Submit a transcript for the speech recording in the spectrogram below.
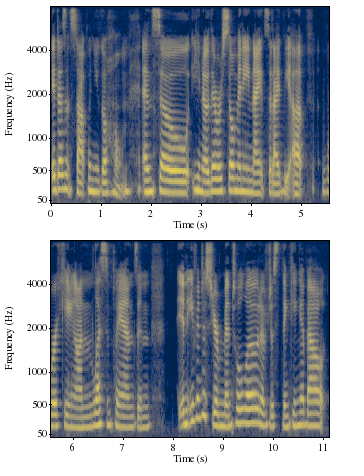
it doesn't stop when you go home. And so, you know, there were so many nights that I'd be up working on lesson plans and and even just your mental load of just thinking about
